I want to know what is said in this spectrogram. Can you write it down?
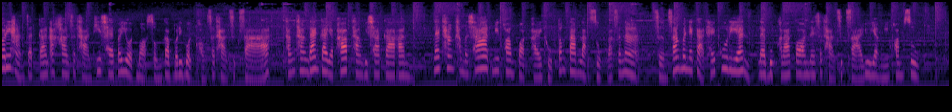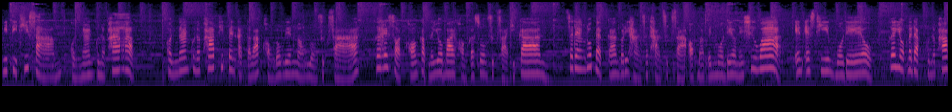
บริหารจัดการอาคารสถานที่ใช้ประโยชน์เหมาะสมกับบริบทของสถานศึกษา ทั้งทางด้านกายภาพทางวิชาการ และทางธรรมชาติมีความปลอดภัยถูกต้องตามหลักสุขลักษณะ เสริมสร้างบรรยากาศให้ผู้เรียน และบุคลากรในสถานศึกษาอยู่อย่างมีความสุข มิติที่ 3 ผลงานคุณภาพ ผลงานคุณภาพที่เป็นอัตลักษณ์ของโรงเรียนหนองหลวงศึกษา เพื่อให้สอดคล้องกับนโยบายของกระทรวงศึกษาธิการ แสดงรูปแบบการบริหารสถานศึกษาออกมาเป็นโมเดลในชื่อว่า NST โมเดลเพื่อยกระดับคุณภาพ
